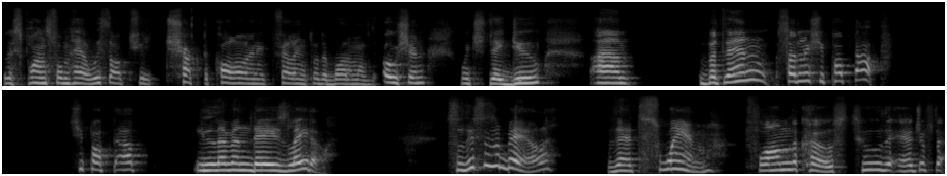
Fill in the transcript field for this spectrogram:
response from her. We thought she chucked the collar and it fell into the bottom of the ocean, which they do. Um, but then suddenly she popped up she popped up 11 days later. So this is a bear that swam from the coast to the edge of the,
